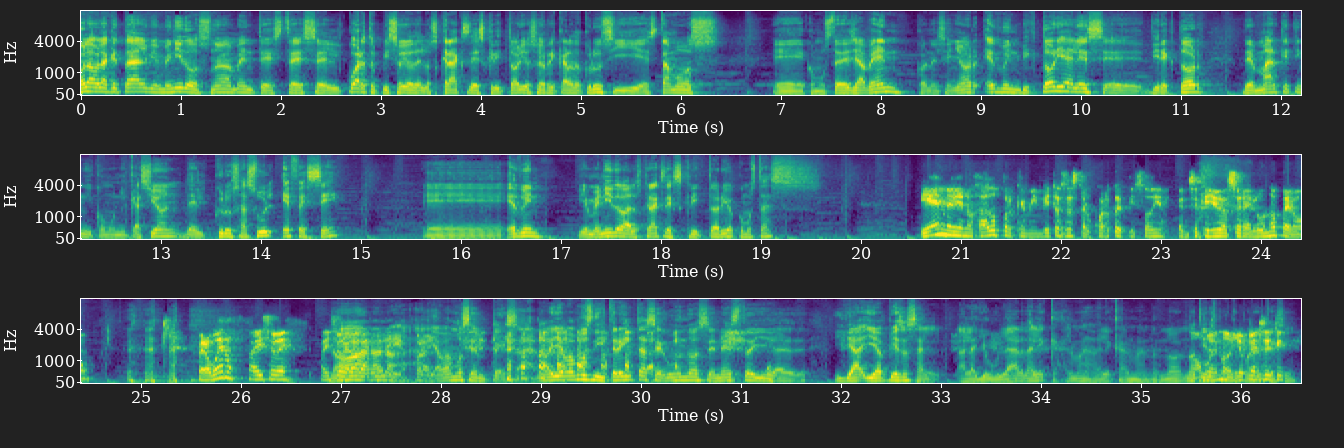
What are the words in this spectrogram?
Hola, hola, ¿qué tal? Bienvenidos nuevamente. Este es el cuarto episodio de los cracks de escritorio. Soy Ricardo Cruz y estamos, eh, como ustedes ya ven, con el señor Edwin Victoria. Él es eh, director de marketing y comunicación del Cruz Azul FC. Eh, Edwin, bienvenido a los cracks de escritorio. ¿Cómo estás? Bien, medio enojado porque me invitas hasta el cuarto episodio. Pensé que yo iba a ser el uno, pero, pero bueno, ahí se ve no, no, no, ya vamos a empezar. No llevamos ni 30 segundos en esto y ya, y ya, empiezas a la yugular. Dale calma, dale calma. No, no, no, tienes bueno, yo pensé que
